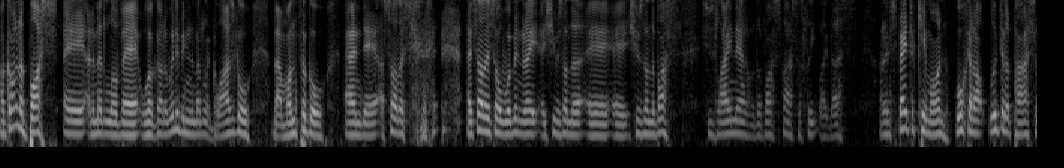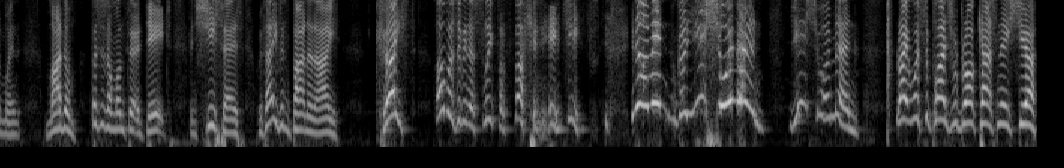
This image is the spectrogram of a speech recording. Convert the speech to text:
I got on a bus uh, in the middle of, uh, well, God, it would have been in the middle of Glasgow about a month ago, and uh, I saw this, I saw this old woman, right? She was on the, she was on the bus. She was lying there with the bus pass asleep like this. An inspector came on, woke her up, looked at the pass, and went, "Madam, this is a month out of date." And she says, without even batting an eye, "Christ, I must have been asleep for fucking ages." You know what I mean? I'm going, "You show him in." You show him in. Right, what's the plans for Braw Cast next year?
